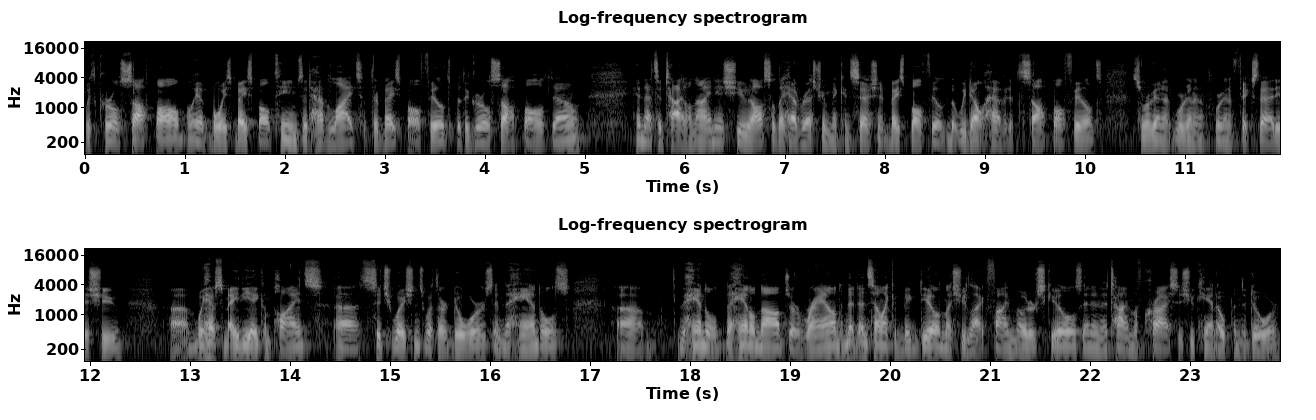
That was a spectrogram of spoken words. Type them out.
with girls softball. We have boys baseball teams that have lights at their baseball fields, but the girls softball don't. And that's a Title IX issue. Also, they have restroom and concession at baseball fields, but we don't have it at the softball fields. So we're gonna, we're gonna, we're gonna fix that issue. Um, we have some ADA compliance uh, situations with our doors and the handles. Um, the handle the handle knobs are round, and that doesn't sound like a big deal unless you lack fine motor skills. And in a time of crisis, you can't open the door.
